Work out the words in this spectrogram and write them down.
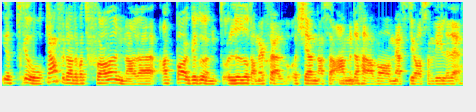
jag tror kanske det hade varit skönare att bara gå runt och lura mig själv och känna så här, ah, men det här var mest jag som ville det.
